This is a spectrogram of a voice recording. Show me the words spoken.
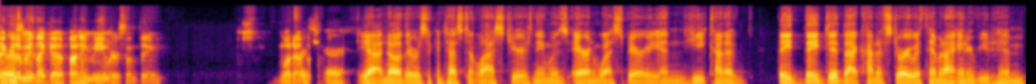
they could have made like a funny meme or something. Whatever. Sure. Yeah, no, there was a contestant last year. His name was Aaron Westbury, and he kind of they they did that kind of story with him, and I interviewed him,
